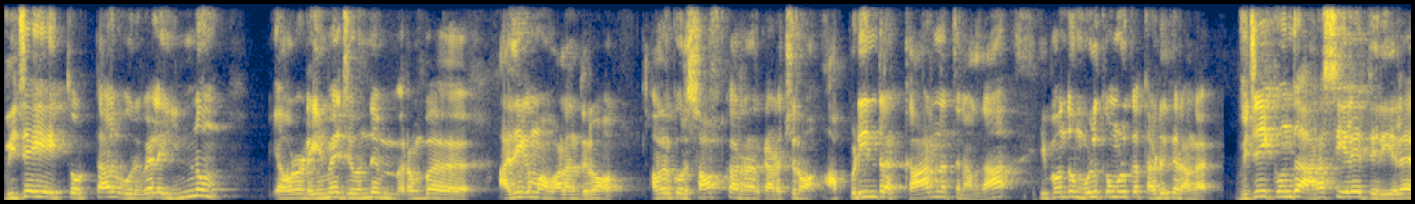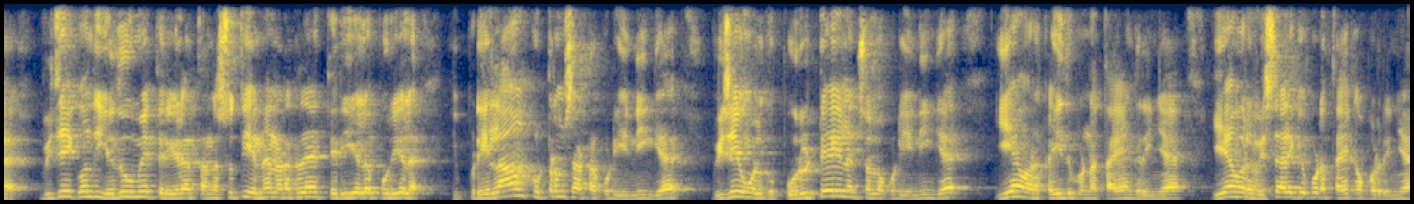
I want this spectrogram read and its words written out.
விஜயை தொட்டால் ஒருவேளை இன்னும் அவரோட இமேஜ் வந்து ரொம்ப அதிகமாக வளர்ந்துரும். அவருக்கு ஒரு சாஃப்ட் கார்னர் கிடச்சிரும். அப்படின்ற காரணத்தினால தான் இப்போ வந்து முழுக்க முழுக்க தடுக்கிறாங்க. விஜய்க்கு வந்து அரசியலே தெரியல. விஜய்க்கு வந்து எதுவுமே தெரியல. தன்னை சுற்றி என்ன நடக்குதுன்னே தெரியல புரியல. இப்படியெல்லாம் குற்றம் சாட்டக்கூடிய நீங்கள் விஜய் உங்களுக்கு பொருட்டே இல்லைன்னு சொல்லக்கூடிய நீங்கள் ஏன் அவரை கைது பண்ண தயங்குறீங்க? ஏன் அவரை விசாரிக்க கூட தயக்கப்படுறீங்க?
